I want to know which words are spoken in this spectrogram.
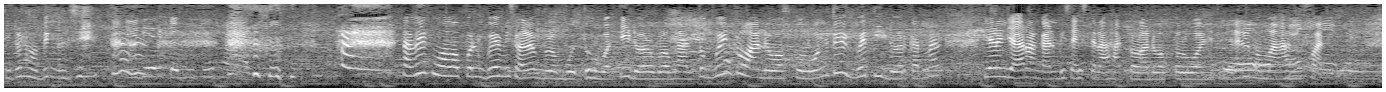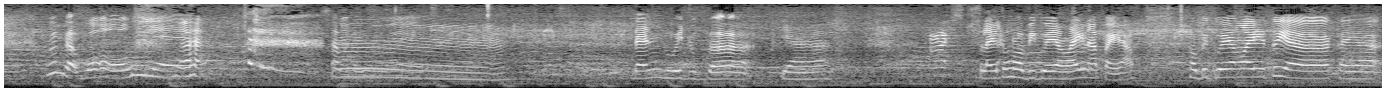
Tidur hobi gak sih? Tidur kebutuhan tapi walaupun gue misalnya belum butuh buat tidur belum ngantuk gue kalau ada waktu luang itu ya gue tidur karena jarang-jarang kan bisa istirahat kalau ada waktu luang itu. Jadi bermanfaat gue nggak bohong. Hmm, dan gue juga ya selain itu hobi gue yang lain apa ya? Hobi gue yang lain itu ya kayak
